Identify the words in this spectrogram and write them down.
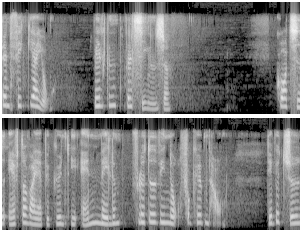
Den fik jeg jo. Hvilken velsignelse. Kort tid efter var jeg begyndt i anden mellem, flyttede vi nord for København. Det betød,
